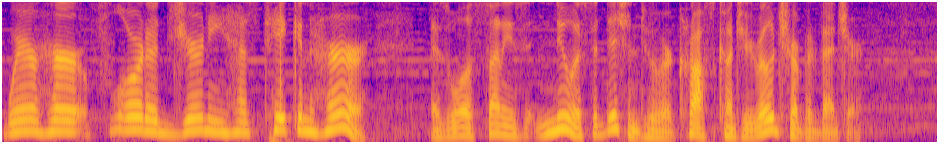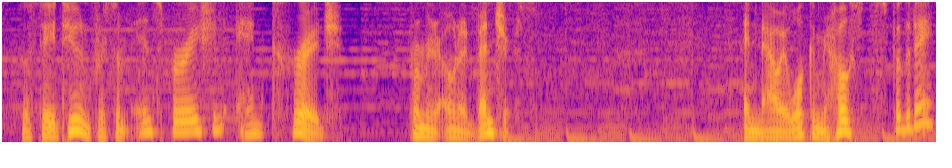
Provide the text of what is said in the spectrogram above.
where her Florida journey has taken her, as well as Sunny's newest addition to her cross country road trip adventure. So stay tuned for some inspiration and courage from your own adventures. And now I welcome your hosts for the day,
